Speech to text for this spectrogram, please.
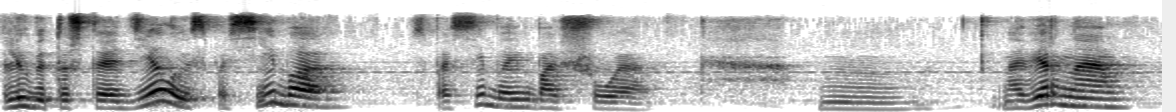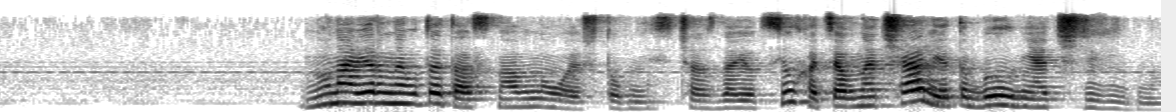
любят то, что я делаю. Спасибо, спасибо им большое. Наверное, ну, наверное, вот это основное, что мне сейчас дает сил, хотя вначале это было не очевидно.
